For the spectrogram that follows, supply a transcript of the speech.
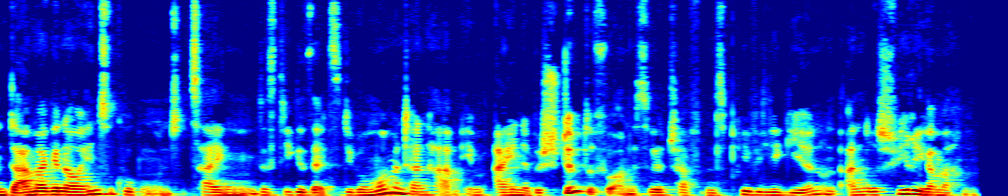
Und da mal genauer hinzugucken und zu zeigen, dass die Gesetze, die wir momentan haben, eben eine bestimmte Form des Wirtschaftens privilegieren und anderes schwieriger machen.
